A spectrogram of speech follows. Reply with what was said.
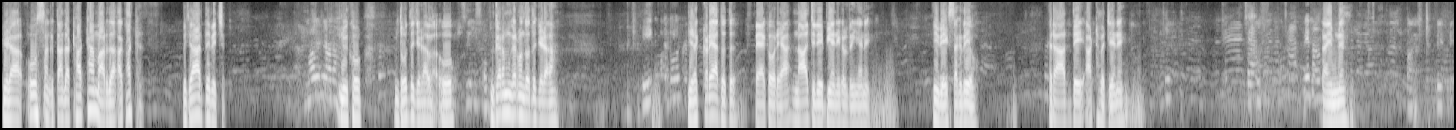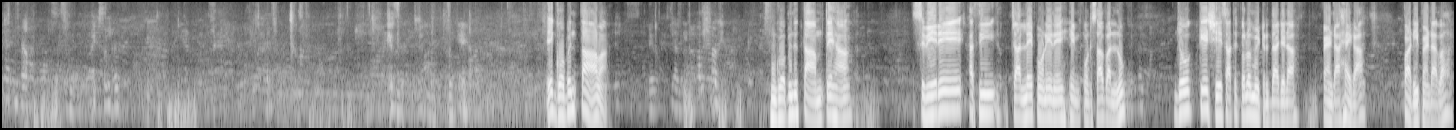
ਜਿਹੜਾ ਉਹ ਸੰਗਤਾਂ ਦਾ ਠਾਠਾ ਮਾਰਦਾ ਇਕੱਠ ਬਾਜ਼ਾਰ ਦੇ ਵਿੱਚ। ਵੇਖੋ, ਦੁੱਧ ਜਿਹੜਾ ਵਾ, ਉਹ ਗਰਮ ਗਰਮ ਦੁੱਧ ਜਿਹੜਾ ਜਿਹੜਾ ਕੜਿਆ ਦੁੱਧ। ਪੈਕ ਹੋ ਰਿਹਾ, ਨਾਲ ਜਲੇਬੀਆਂ ਨਿਕਲ ਰਹੀਆਂ ਨੇ। ਇਹ ਵੇਖ ਸਕਦੇ ਹੋ। ਰਾਤ ਦੇ 8 ਵਜੇ ਨੇ। ਟਾਈਮ ਨੇ। ਇਹ ਗੋਬਿੰਦ ਧਾਮ ਆ। ਗੋਬਿੰਦ ਧਾਮ ਤੇ ਹਾਂ। ਸਵੇਰੇ ਅਸੀਂ ਚਾਲੇ ਪਾਉਣੇ ਨੇ ਹਿਮਕੁੰਟ ਸਾਹਿਬ ਵੱਲ ਨੂੰ, ਜੋ ਕਿ 6-7 ਕਿਲੋਮੀਟਰ ਦਾ ਜਿਹੜਾ ਪੈਂਡਾ ਹੈਗਾ, ਪਹਾੜੀ ਪੈਂਡਾ ਵਾ,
